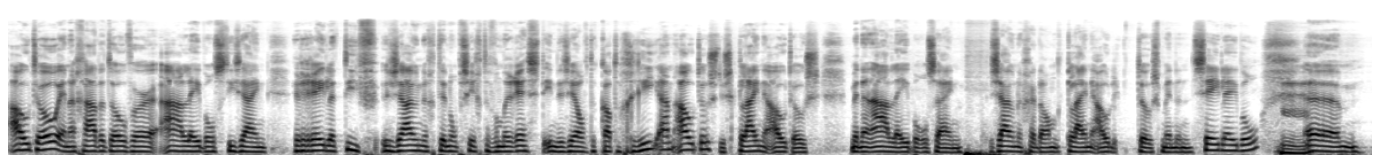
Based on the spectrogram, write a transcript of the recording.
auto. En dan gaat het over A-labels die zijn relatief zuinig ten opzichte van de rest in dezelfde categorie aan auto's. Dus kleine auto's met een A-label zijn zuiniger dan kleine auto's met een C-label. Mm. Um,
